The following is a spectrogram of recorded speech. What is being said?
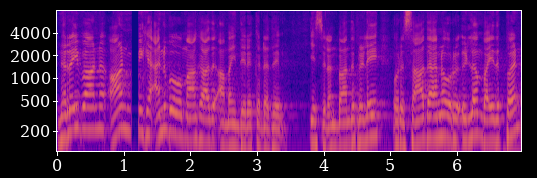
நிறைவான ஆன்மீக அனுபவமாக அது அமைந்திருக்கின்றது. இயேசு பாந்தவர்களே ஒரு சாதாரண ஒரு இளம் வயது பெண்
